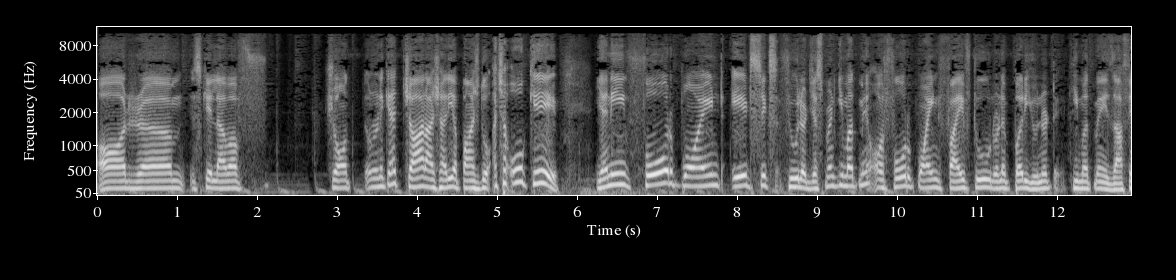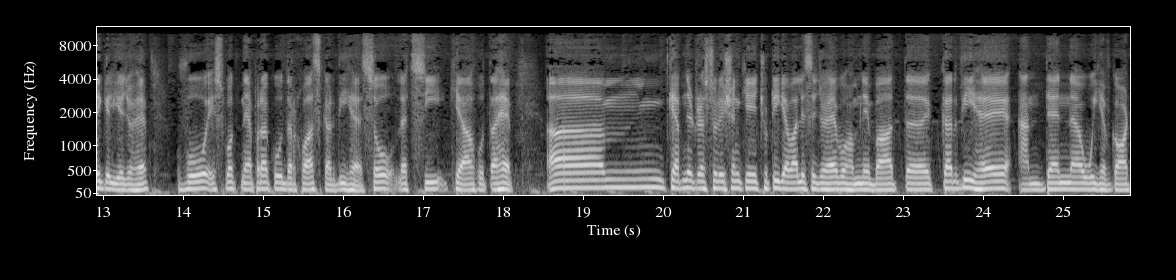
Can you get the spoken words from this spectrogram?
और इसके अलावा उन्होंने क्या चार आशारिया पाँच दो। अच्छा ओके। यानी 4.86 फ्यूल एडजस्टमेंट कीमत में और 4.52 उन्होंने पर यूनिट कीमत में इजाफे के लिए जो है, वो इस वक्त नेपरा को दरख्वास्त कर दी है। सो लेट्स सी क्या होता है। कैबिनेट रेस्टोरेशन की छुट्टी के हवाले से जो है, वो हमने बात कर दी है। And then we have got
